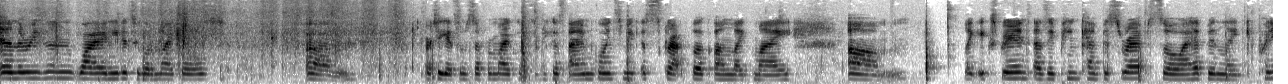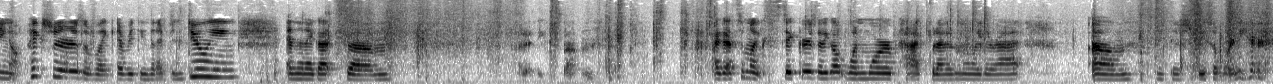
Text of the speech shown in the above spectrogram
And the reason why I needed to go to Michael's um, or to get some stuff from Michael's is because I'm going to make a scrapbook on like my um, like experience as a pink campus rep. So i have been like printing out pictures of like everything that i've been doing. And then i got some um, i got some like stickers. I got one more pack but i don't know where they're at. Um i think there should be somewhere in here.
